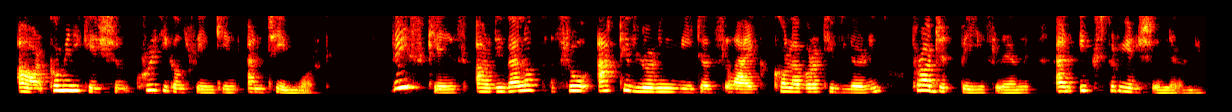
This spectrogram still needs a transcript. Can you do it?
are communication, critical thinking and teamwork. These skills are developed through active learning methods like collaborative learning, project-based learning and experiential learning.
